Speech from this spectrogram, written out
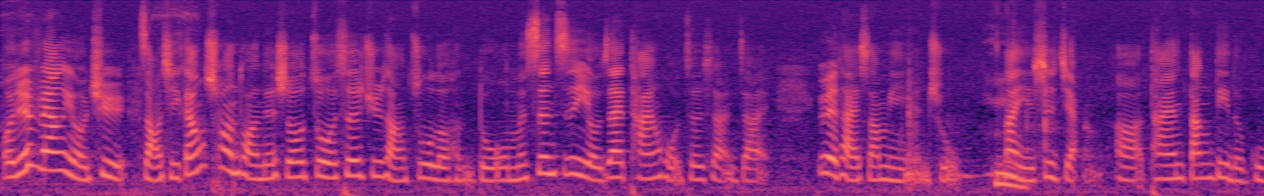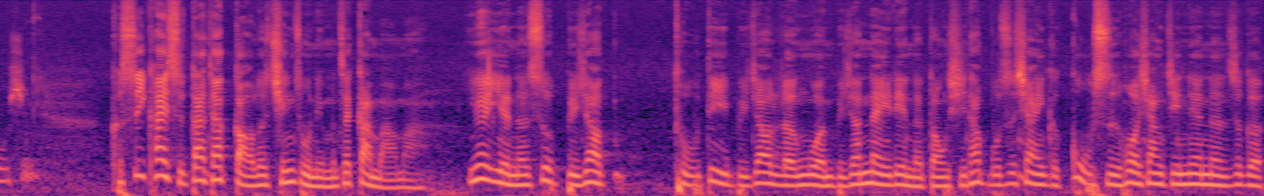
我觉得非常有趣。早期刚创团的时候，做社区剧场做了很多，我们甚至有在台湾火车站在月台上面演出，嗯那也是讲啊台湾当地的故事。可是，一开始大家搞得清楚你们在干嘛吗？因为演的是比较土地、比较人文、比较内敛的东西，它不是像一个故事或像今天的这个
